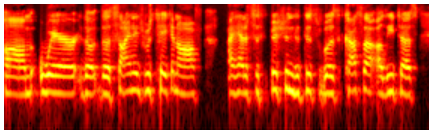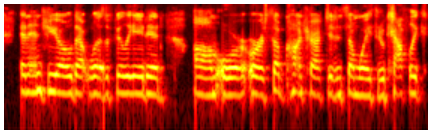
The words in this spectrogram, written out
um, where the, the signage was taken off. I had a suspicion that this was Casa Alitas, an NGO that was affiliated um, or, or subcontracted in some way through Catholic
